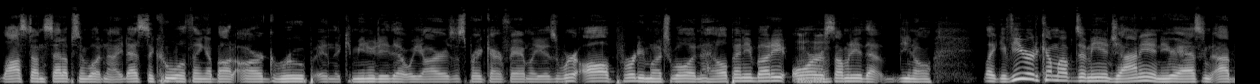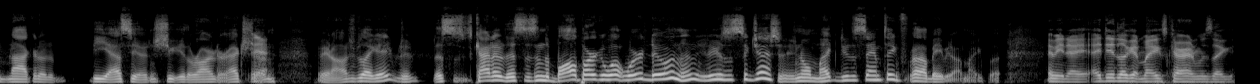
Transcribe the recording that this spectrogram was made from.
lost on setups and whatnot. That's the cool thing about our group and the community that we are as a sprint car family is we're all pretty much willing to help anybody or somebody that you know, like if you were to come up to me and Johnny and you're asking, I'm not going to BS you and shoot you the wrong direction. You know, I'll just be like, hey, dude, this is kind of this is in the ballpark of what we're doing. And here's a suggestion. You know, Mike do the same thing. Well, uh, maybe not Mike, but I mean, I, I did look at Mike's car and was like,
